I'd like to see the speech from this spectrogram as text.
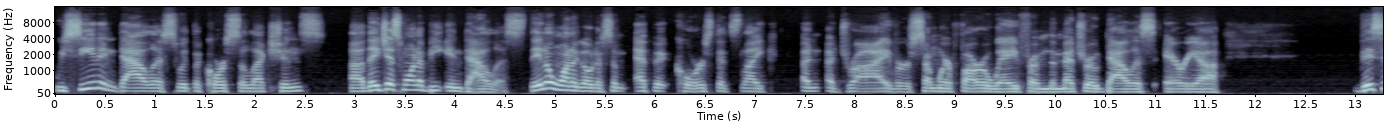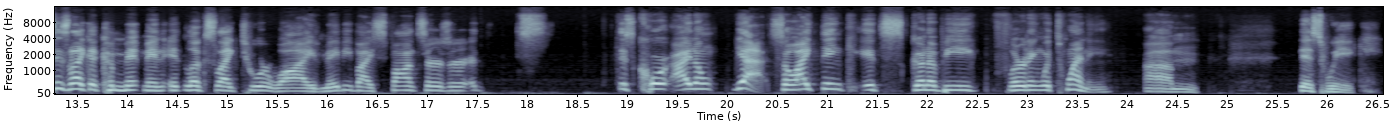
We see it in Dallas with the course selections. Uh, they just want to be in Dallas. They don't want to go to some epic course that's like a drive or somewhere far away from the Metro Dallas area. This is like a commitment. It looks like tour wide, maybe by sponsors or this court. I don't. Yeah. So I think it's gonna be flirting with twenty um, this week,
